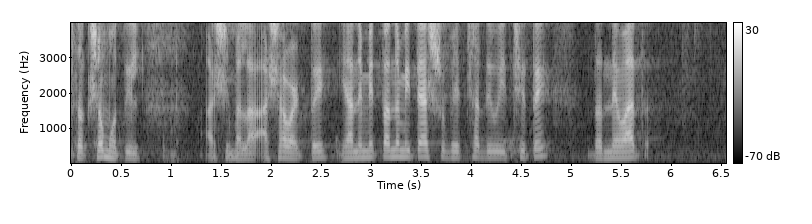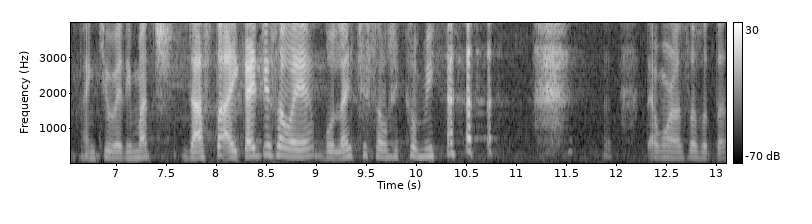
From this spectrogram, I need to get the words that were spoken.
सक्षम होतील अशी मला आशा वाटते. या निमित्तानं मी त्या शुभेच्छा देऊ इच्छिते. धन्यवाद. थँक्यू व्हेरी मच जास्त ऐकायची सवय आहे बोलायची सवय कमी. त्यामुळं असं होतं.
